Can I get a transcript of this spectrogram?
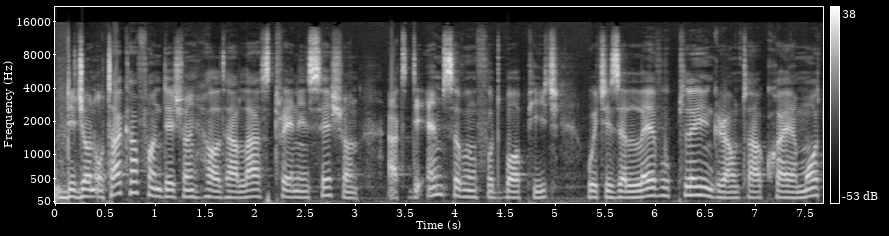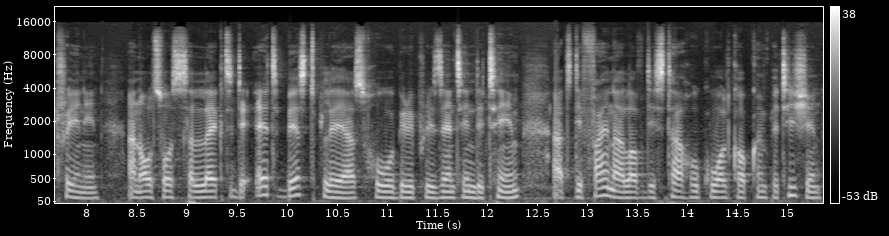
The John Otaka Foundation held her last training session at the M7 football pitch, which is a level playing ground to acquire more training and also select the eight best players who will be representing the team at the final of the SATUC World Cup competition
